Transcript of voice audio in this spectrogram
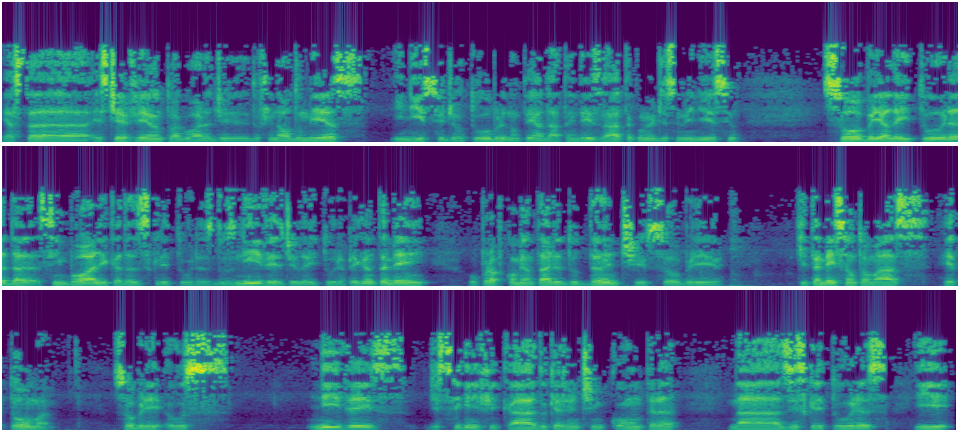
esta, este evento agora de, do final do mês, início de outubro, não tem a data ainda exata, como eu disse no início, sobre a leitura da, simbólica das escrituras, dos níveis de leitura, pegando também o próprio comentário do Dante sobre que também São Tomás retoma sobre os níveis de significado que a gente encontra nas escrituras e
